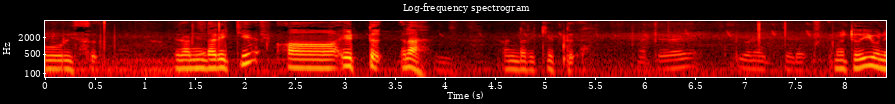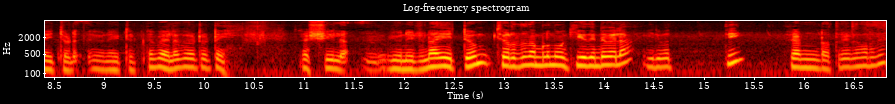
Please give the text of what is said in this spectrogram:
ഓറിസ്. രണ്ടരയ്ക്ക് എട്ട് അല്ലേ? രണ്ടരയ്ക്ക് എട്ട്. മറ്റേത് യുണൈറ്റഡ് യുണൈറ്റഡിന്റെ വില കേട്ടിട്ടേ രക്ഷയില്ല. യുണൈറ്റഡിന്റെ ഏറ്റവും ചെറുത് നമ്മൾ നോക്കിയതിന്റെ വില ഇരുപത്തി രണ്ട് അത്രയായിരുന്നു പറഞ്ഞത്.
